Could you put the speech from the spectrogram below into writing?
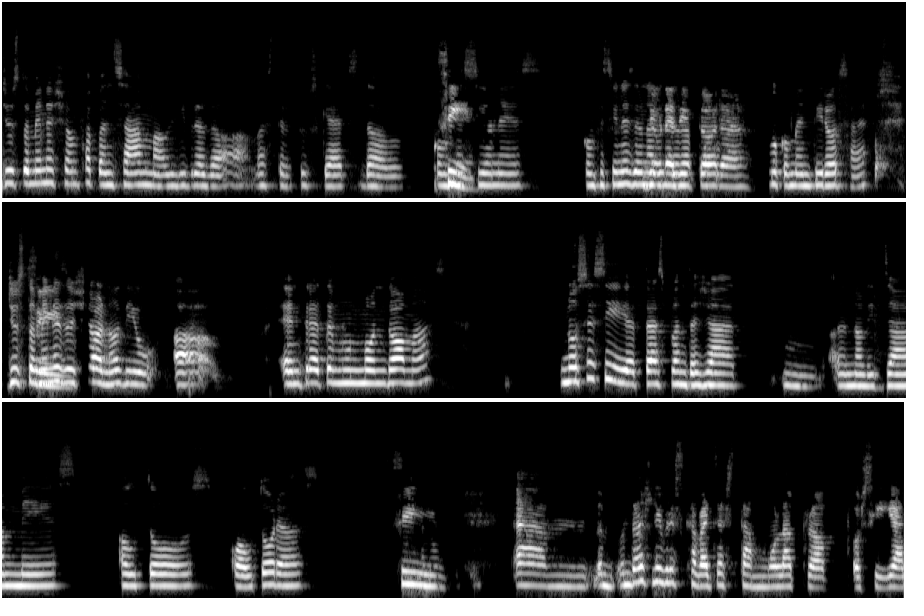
justament això em fa pensar en el llibre de l'Ester Tusquets del Confessiones sí. Confessiones de una, una editora, poco mentirosa, eh? Justament sí. és això, no? Diu, uh, he entrat en un món d'homes, no sé si t'has plantejat um, analitzar més autors o autores. Sí, um, un dels llibres que vaig estar molt a prop, o sigui, hi ha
